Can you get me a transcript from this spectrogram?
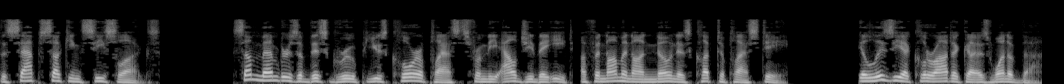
the sap-sucking sea slugs. Some members of this group use chloroplasts from the algae they eat, a phenomenon known as kleptoplasty. Elysia chlorotica is one of the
